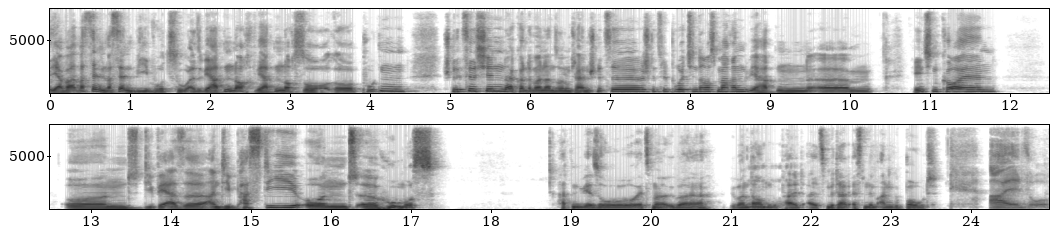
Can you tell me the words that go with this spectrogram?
Ja, wa- was denn, was denn, wie, wozu? Also wir hatten noch, wir hatten noch so, so Putenschnitzelchen, da konnte man dann so einen kleinen Schnitzel, Schnitzelbrötchen draus machen. Wir hatten ähm, Hähnchenkeulen und diverse Antipasti und äh, Hummus. Hatten wir so jetzt mal über, über den Daumen Mm. gepeilt als Mittagessen im Angebot. Also,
